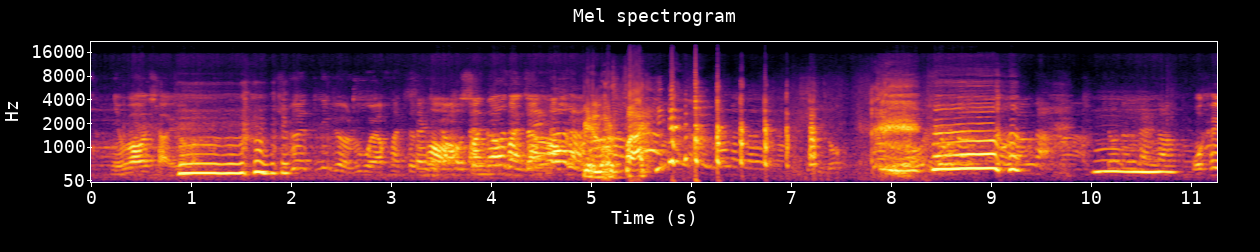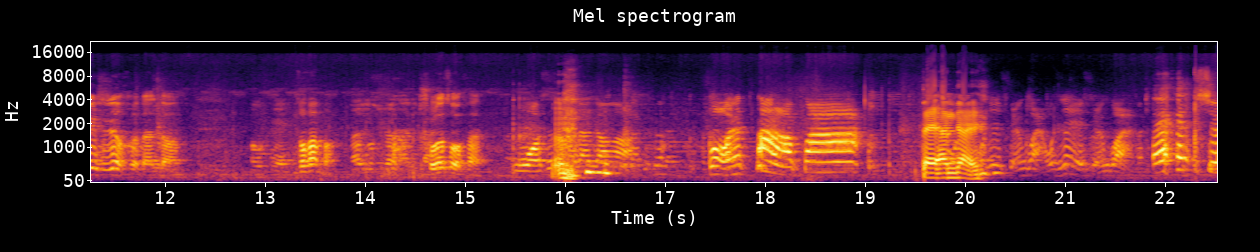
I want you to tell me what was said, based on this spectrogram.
你们帮我想一个吧。这个那个，如果要换灯泡，身高换灯泡，别乱发。我可以是任何担当。OK，做饭吧。除了做饭。我是什么担当啊？我要大喇叭。对，安代。我是玄管，我现在也全管。哎，全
